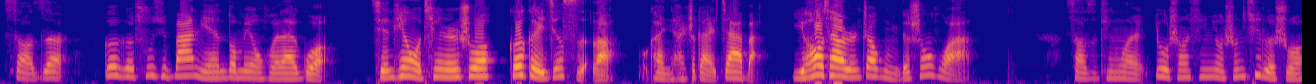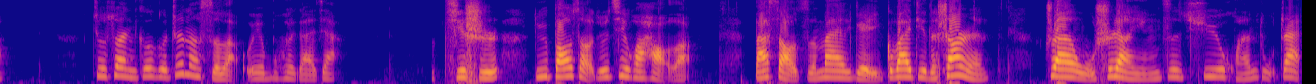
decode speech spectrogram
嫂子，哥哥出去八年都没有回来过。”前天我听人说哥哥已经死了，我看你还是改嫁吧，以后才有人照顾你的生活啊。嫂子听了又伤心又生气地说：“就算你哥哥真的死了，我也不会改嫁。”其实吕宝早就计划好了，把嫂子卖给一个外地的商人，赚五十两银子去还赌债。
